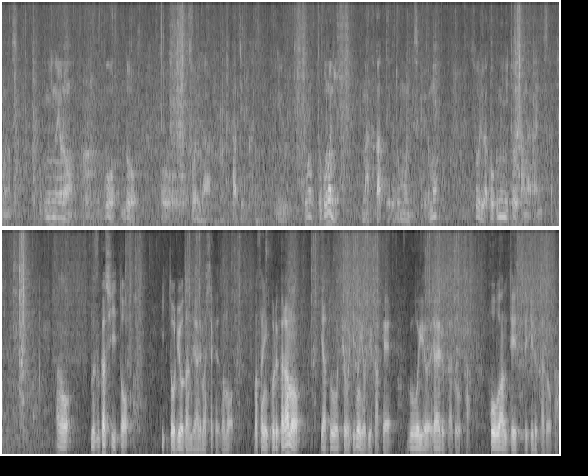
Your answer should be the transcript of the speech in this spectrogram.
思います。国民の世論をどう総理が引っ張っているかというところにまあ、かかっていると思うんですけれども、総理は国民に問う考えはありますか？あの難しいと一刀両断でありましたけれども、まさにこれからの野党協議の呼びかけ、合意を得られるかどうか、法案提出できるかどうか、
